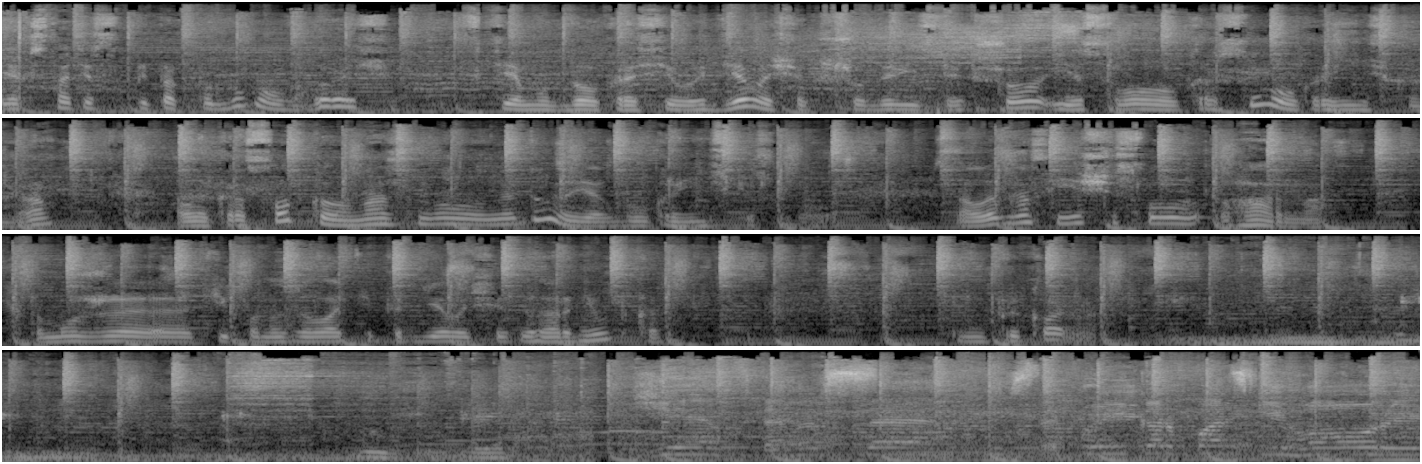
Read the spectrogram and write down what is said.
Я, кстати, так подумав, до речі, в тему до красивих дівчат, що дивіться, якщо є слово красиво українською, да? але красотка у нас ну, не дуже якби українське слово. Але в нас є ще слово гарна. То може, типу, називати тепер дівчат гарнютка. Ну, прикольно. Є в тебе все, степи Карпатські гори,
